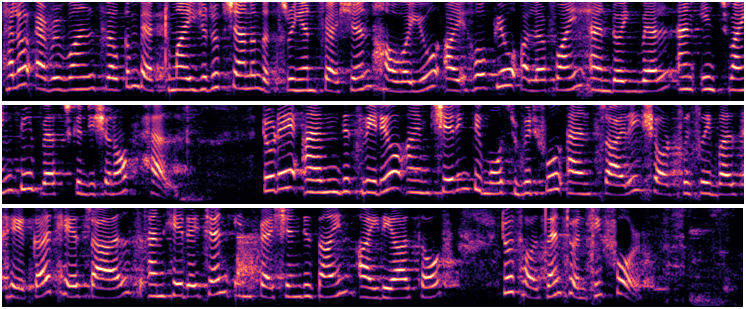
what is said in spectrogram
hello everyone. Welcome back to my youtube channel Luxuriant Fashion. How are you? I hope you all are fine and doing well and enjoying the best condition of health. Today in this video i am sharing the most beautiful and stylish short pixie buzz haircut hairstyles and hair design in fashion design ideas of 2024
